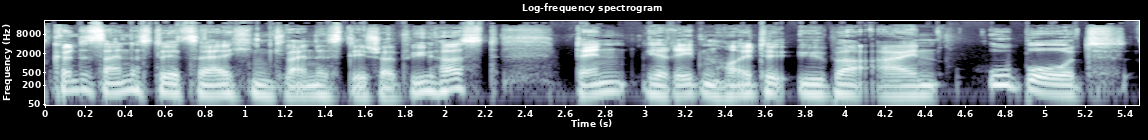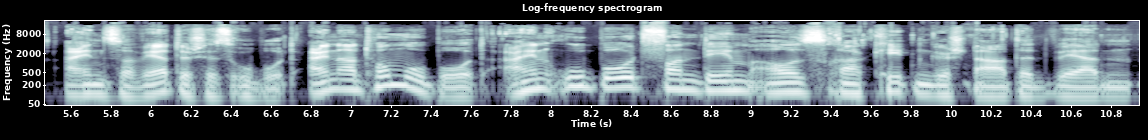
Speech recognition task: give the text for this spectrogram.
Es könnte sein, dass du jetzt gleich ein kleines Déjà-vu hast, denn wir reden heute über ein U-Boot, ein sowjetisches U-Boot, ein Atom-U-Boot, ein U-Boot, von dem aus Raketen gestartet werden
